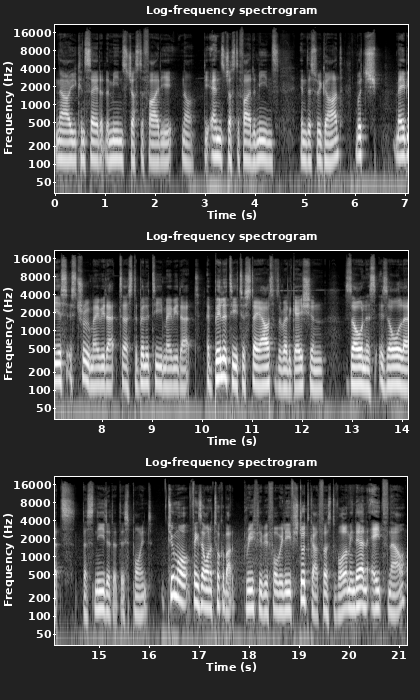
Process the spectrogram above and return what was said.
Now you can say that the means justify the no, the ends justify the means in this regard, which maybe is, is true. Maybe that uh, stability, maybe that ability to stay out of the relegation zone is, is all that's that's needed at this point. Two more things I want to talk about briefly before we leave Stuttgart. First of all, I mean they're an eighth now,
